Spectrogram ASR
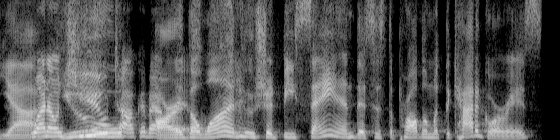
yeah Why don't you, talk about are this? the one who should be saying this is the problem with the categories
